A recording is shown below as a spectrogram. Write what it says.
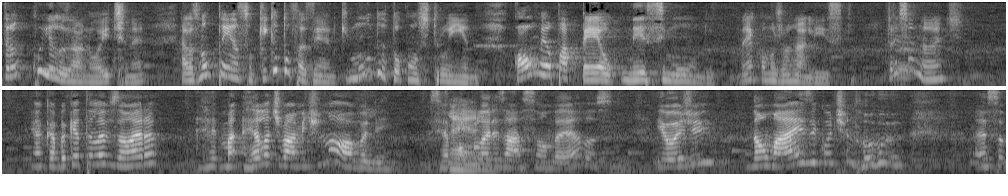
tranquilas à noite, né? Elas não pensam, o que, que eu tô fazendo? Que mundo eu tô construindo? Qual o meu papel nesse mundo, né, como jornalista? Impressionante. E acaba que a televisão era relativamente nova ali. Assim, a É. popularização dela, assim. E hoje não mais e continua essa-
